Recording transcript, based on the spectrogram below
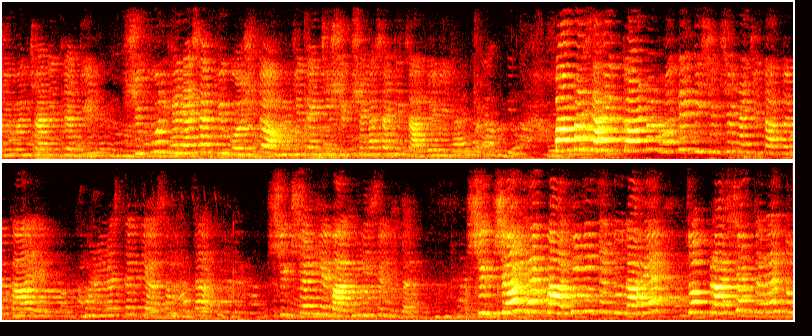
जीवन चारित्र्यातील शिकून घेण्यासारखी गोष्ट म्हणजे त्यांची शिक्षणासाठी चाललेली बाबासाहेब जाणून होते की शिक्षणाची ताकद काय आहे? म्हणूनच तर ते असं म्हणतात शिक्षण हे वाघिणीचे दूध आहे शिक्षण हे वाघिणीचे दूध आहे जो प्राशन करेल तो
